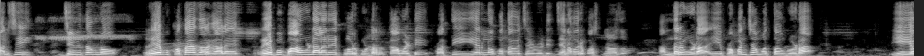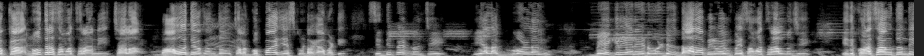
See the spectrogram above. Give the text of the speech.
మనిషి జీవితంలో రేపు కొత్తగా జరగాలి రేపు బాగుండాలని కోరుకుంటారు. కాబట్టి ప్రతి ఇయర్లో కొత్తగా వచ్చినటువంటి జనవరి ఫస్ట్ రోజు అందరూ కూడా ఈ ప్రపంచం మొత్తం కూడా ఈ యొక్క నూతన సంవత్సరాన్ని చాలా భావోద్వేగంతో చాలా గొప్పగా చేసుకుంటారు కాబట్టి సిద్దిపేట నుంచి ఇవాళ గోల్డెన్ బేకరీ అనేటువంటిది దాదాపు ఇరవై ముప్పై సంవత్సరాల నుంచి ఇది కొనసాగుతుంది.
